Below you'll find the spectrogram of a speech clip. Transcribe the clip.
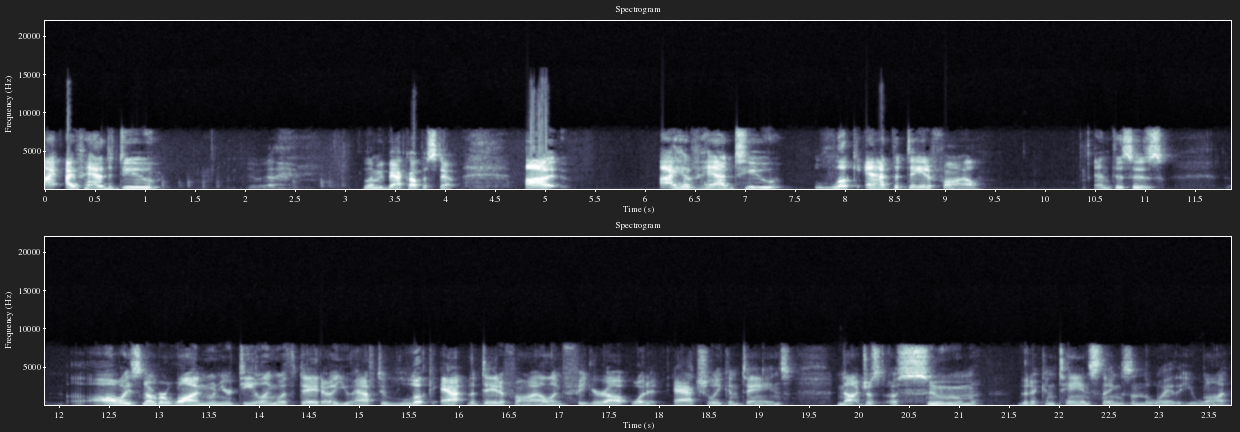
I, have had to do. Uh, let me back up a step. Uh, I have had to look at the data file, and this is always number one when you're dealing with data. You have to look at the data file and figure out what it actually contains, not just assume that it contains things in the way that you want.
